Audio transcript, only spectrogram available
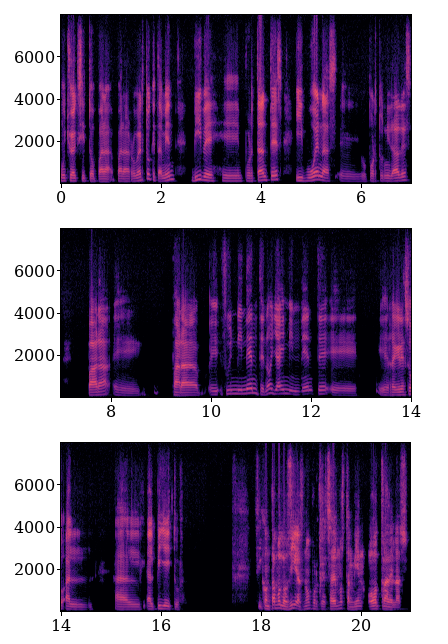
mucho éxito para, para Roberto, que también vive eh, importantes y buenas eh, oportunidades para, eh, para su inminente, ¿no? Ya inminente regreso al, al, al PGA Tour. Sí, contamos los días, ¿no? Porque sabemos también otra de las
